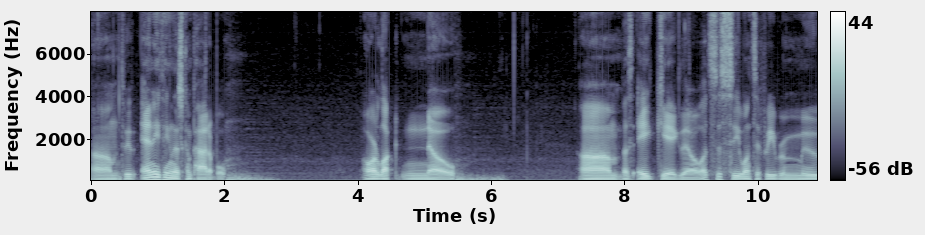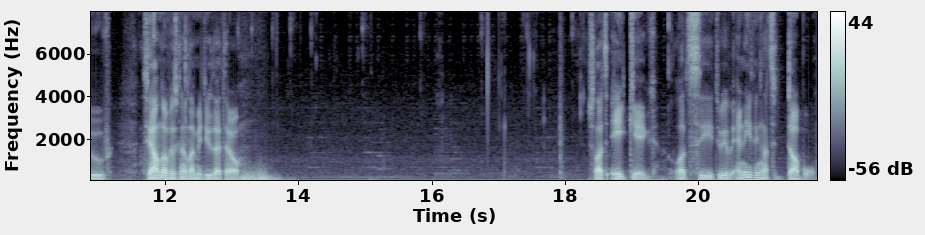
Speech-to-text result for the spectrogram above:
Um, do we have anything that's compatible? Or luck, no. Um, that's 8 gig though. Let's just see once if we remove. See, I don't know if it's going to let me do that though. So that's 8 gig. Let's see, do we have anything that's a double?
